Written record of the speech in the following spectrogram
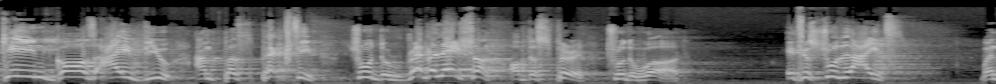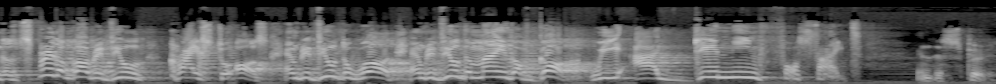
gain God's eye view and perspective through the revelation of the Spirit through the Word. It is through light. When the Spirit of God revealed Christ to us and revealed the Word and revealed the mind of God, we are gaining foresight in the Spirit.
